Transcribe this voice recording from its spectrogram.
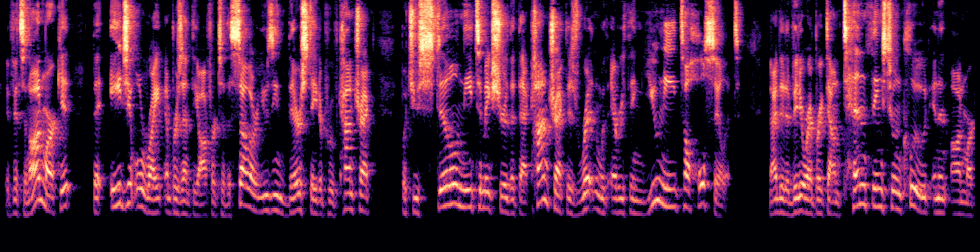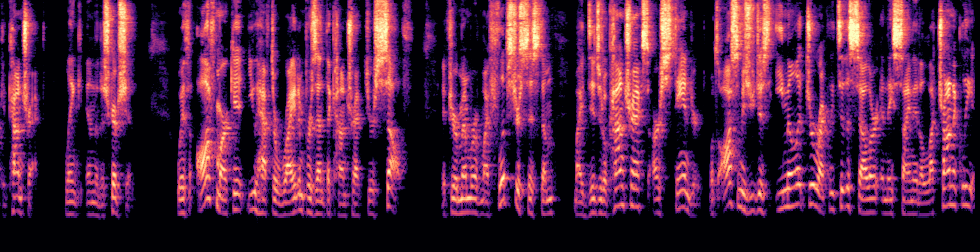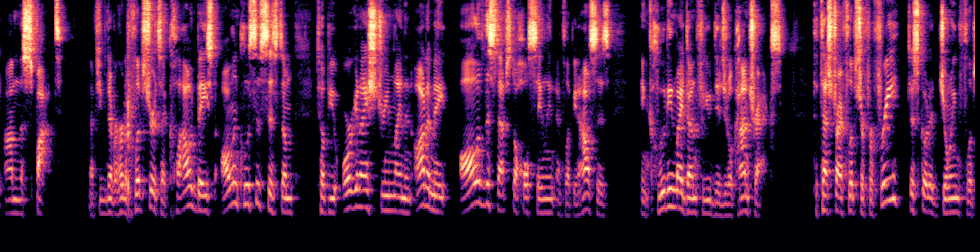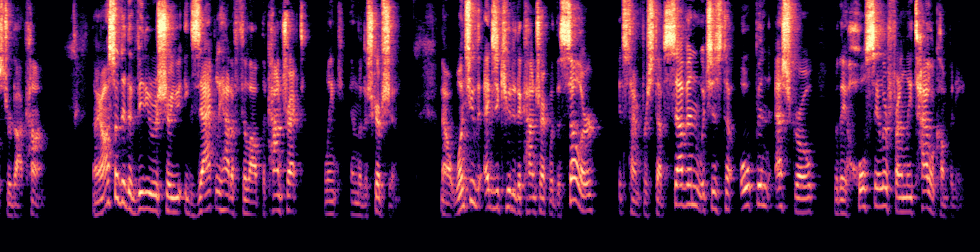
If it's an on market, the agent will write and present the offer to the seller using their state approved contract but you still need to make sure that that contract is written with everything you need to wholesale it. Now, I did a video where I break down 10 things to include in an on market contract. Link in the description. With off market, you have to write and present the contract yourself. If you're a member of my Flipster system, my digital contracts are standard. What's awesome is you just email it directly to the seller and they sign it electronically on the spot. Now, if you've never heard of Flipster, it's a cloud based, all inclusive system to help you organize, streamline, and automate all of the steps to wholesaling and flipping houses, including my done for you digital contracts. To test drive Flipster for free, just go to joinflipster.com. Now, I also did a video to show you exactly how to fill out the contract, link in the description. Now, once you've executed a contract with the seller, it's time for step seven, which is to open escrow with a wholesaler friendly title company.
